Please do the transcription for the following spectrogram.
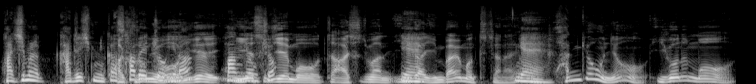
관심을 가지십니까? 아, 사회 그럼요. 쪽이나 이게 환경 쪽? ESG에 뭐 아시지만 이가 예. 인바이먼트잖아요. 예. 환경은요. 이거는 뭐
